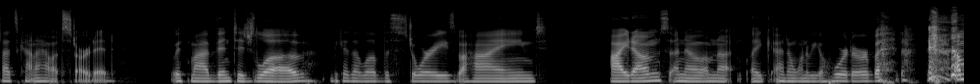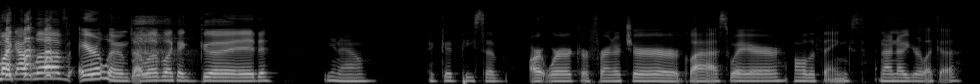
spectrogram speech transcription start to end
that's kind of how it started with my vintage love because I love the stories behind items. I know I'm not like I don't want to be a hoarder, but I'm like I love heirlooms. I love like a good, you know, a good piece of artwork or furniture or glassware, all the things. And I know you're like a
